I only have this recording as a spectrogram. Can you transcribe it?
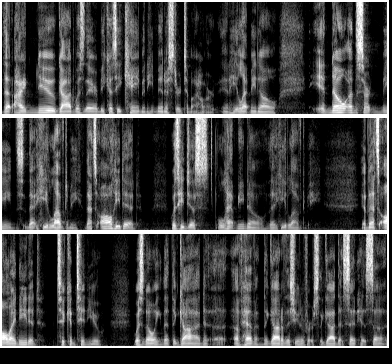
that I knew God was there because He came and He ministered to my heart and He let me know in no uncertain means that He loved me. That's all He did was He just let me know that He loved me. And that's all I needed to continue was knowing that the God uh, of heaven, the God of this universe, the God that sent his son,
